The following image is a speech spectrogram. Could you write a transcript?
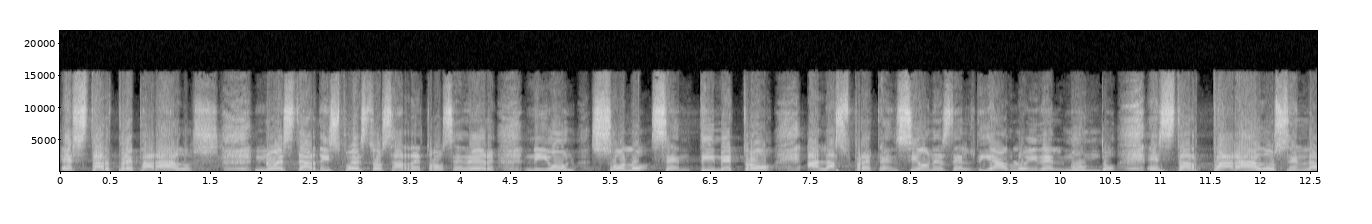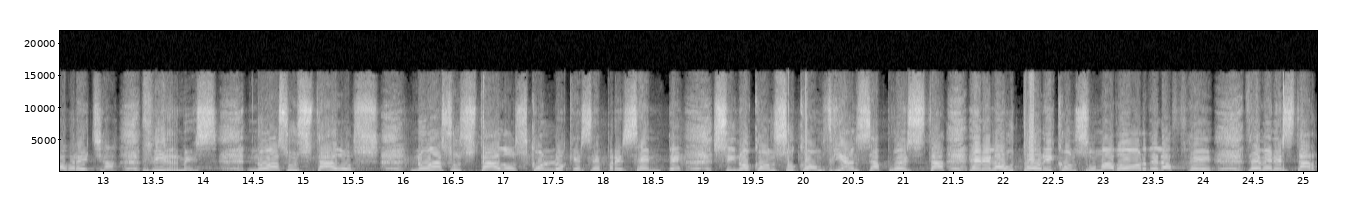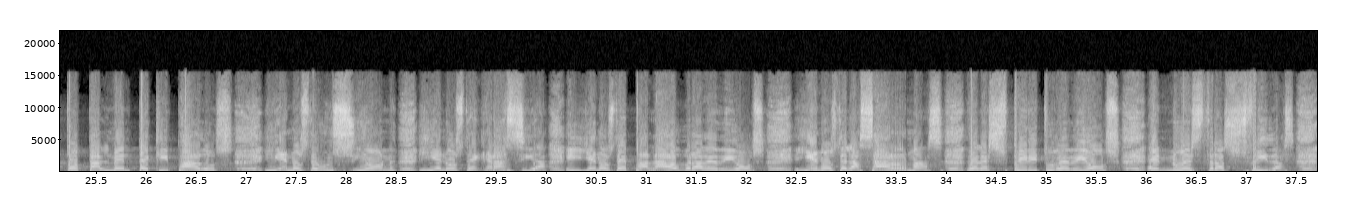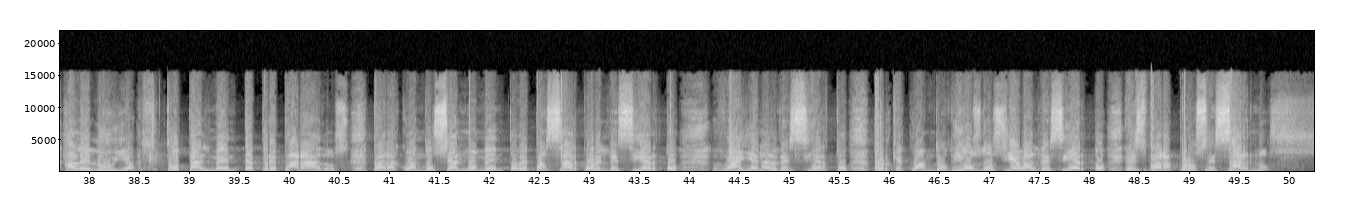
estar preparados, no estar dispuestos a retroceder ni un solo centímetro a las pretensiones del diablo y del mundo, estar parados en la brecha, firmes, no asustados, no asustados con lo que se presente, sino con su confianza puesta en el autor y consumador de la fe. Deben estar totalmente equipados, llenos de unción, llenos de gracia y llenos de palabra de Dios, llenos de las armas del Espíritu de Dios en nuestras vidas. Aleluya. Totalmente preparados para cuando sea el momento de pasar por el desierto, vayan al desierto. Porque cuando Dios nos lleva al desierto es para procesarnos.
